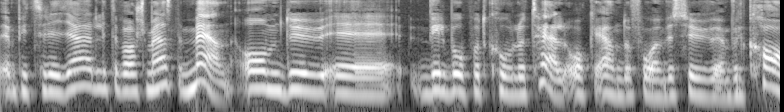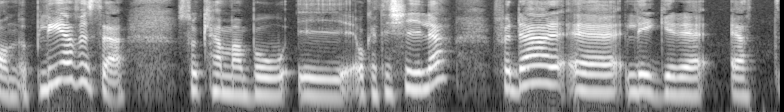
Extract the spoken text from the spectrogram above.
en pizzeria lite var som helst. Men om du vill bo på ett cool hotell och ändå få en Vesuvio, en vulkanupplevelse, så kan man bo i, åka till Chile. För där ligger det ett,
